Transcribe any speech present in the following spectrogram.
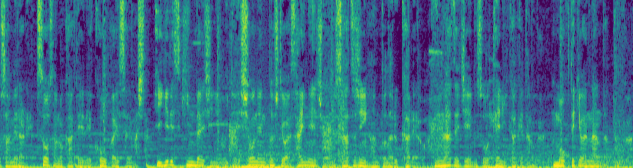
収められ捜査の過程で公開されました。イギリス近代史において少年としては最年少の殺人犯となる彼らはなぜジェームスを手にかけたのか目的は何だったのか。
